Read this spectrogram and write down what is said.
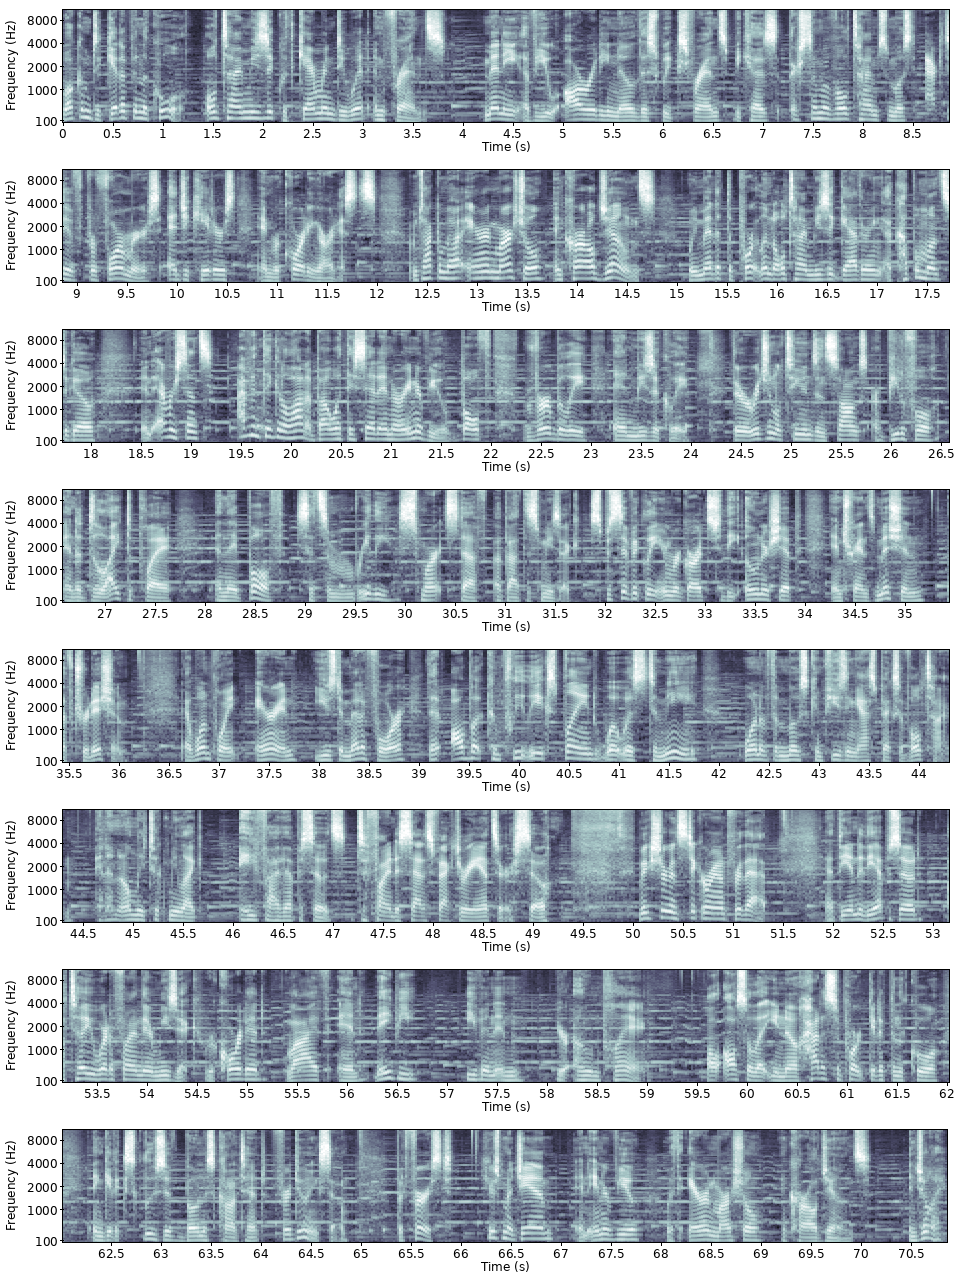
Welcome to Get Up in the Cool, old time music with Cameron DeWitt and friends. Many of you already know this week's friends because they're some of old time's most active performers, educators, and recording artists. I'm talking about Erynn Marshall and Carl Jones. We met at the Portland Old Time Music Gathering a couple months ago, and ever since, I've been thinking a lot about what they said in our interview, both verbally and musically. Their original tunes and songs are beautiful and a delight to play, and they both said some really smart stuff about this music, specifically in regards to the ownership and transmission of tradition. At one point, Erynn used a metaphor that all but completely explained what was, to me, one of the most confusing aspects of old time, and it only took me like 85 episodes to find a satisfactory answer, so make sure and stick around for that. At the end of the episode, I'll tell you where to find their music, recorded, live, and maybe even in your own playing. I'll also let you know how to support Get Up in the Cool and get exclusive bonus content for doing so. But first, here's my jam and interview with Erynn Marshall and Carl Jones. Enjoy.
